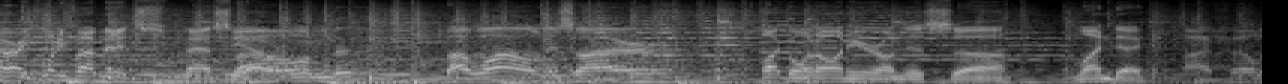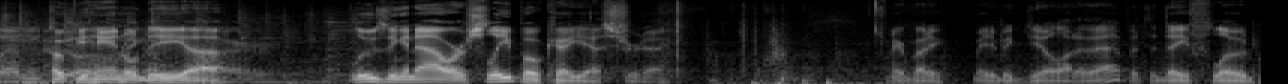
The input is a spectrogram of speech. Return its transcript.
All right, 25 minutes past the hour. Bound by wild desire. A lot going on here on this uh, Monday. I fell into Hope you handled the uh, losing an hour of sleep okay yesterday. Everybody made a big deal out of that, but the day flowed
